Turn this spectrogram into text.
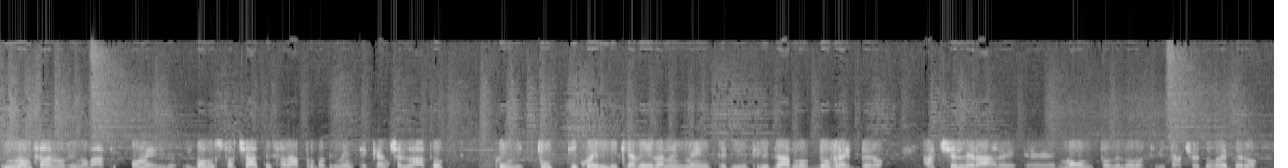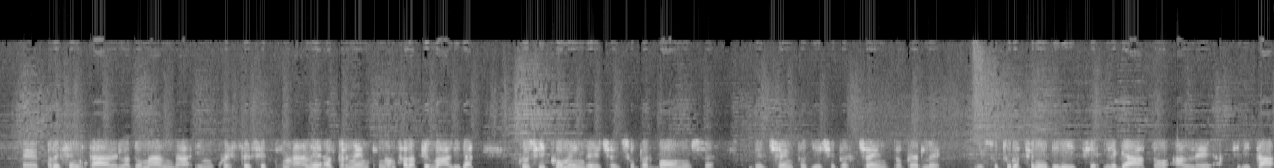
non saranno rinnovati, o meglio, il bonus facciate sarà probabilmente cancellato, quindi tutti quelli che avevano in mente di utilizzarlo dovrebbero accelerare eh, molto le loro attività, cioè dovrebbero eh, presentare la domanda in queste settimane, altrimenti non sarà più valida, così come invece il super bonus del 110% per le ristrutturazioni edilizie legato alle attività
